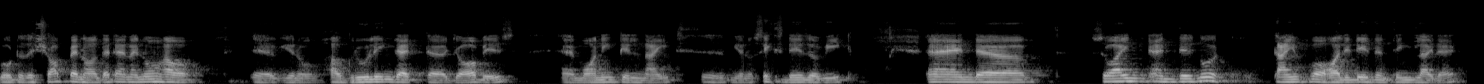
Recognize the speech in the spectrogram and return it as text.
go to the shop and all that. And I know how, uh, you know, how grueling that uh, job is, uh, morning till night, uh, you know, six days a week. And uh, so I, and there's no time for holidays and things like that.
